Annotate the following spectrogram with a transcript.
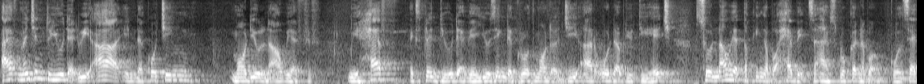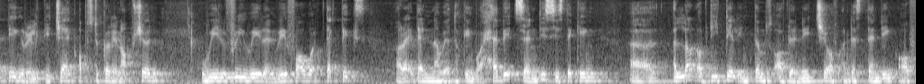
I have mentioned to you that we are in the coaching module now. We have we have explained to you that we are using the growth model G-R-O-W-T-H so now we are talking about habits. I have spoken about goal setting, reality check, obstacle and option will, free will and way forward tactics. Alright then now we are talking about habits and this is taking uh, a lot of detail in terms of the nature of understanding of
